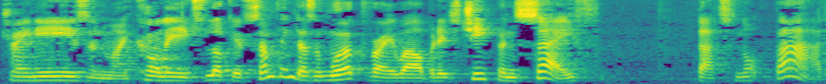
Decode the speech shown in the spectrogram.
trainees and my colleagues look, if something doesn't work very well but it's cheap and safe, that's not bad.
